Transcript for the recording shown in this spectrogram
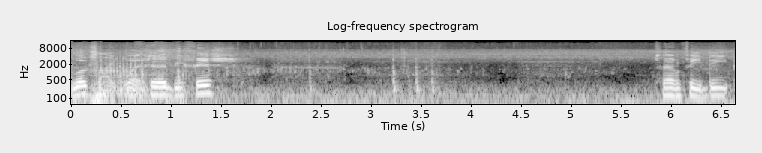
looks like what could be fish. Seven feet deep.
